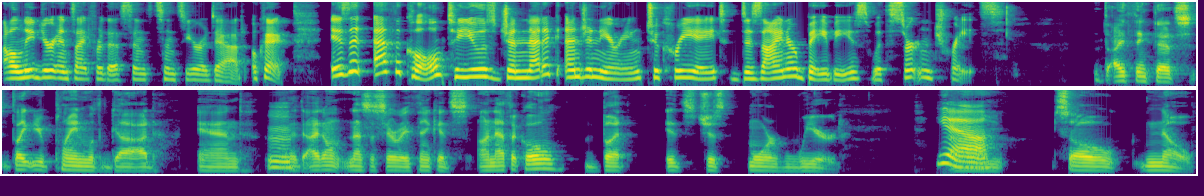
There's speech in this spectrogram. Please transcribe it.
I'll need your insight for this since since you're a dad. Okay. Is it ethical to use genetic engineering to create designer babies with certain traits? I think that's like you're playing with God, and Mm. I I don't necessarily think it's unethical, but it's just more weird. Yeah. Um, so no,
